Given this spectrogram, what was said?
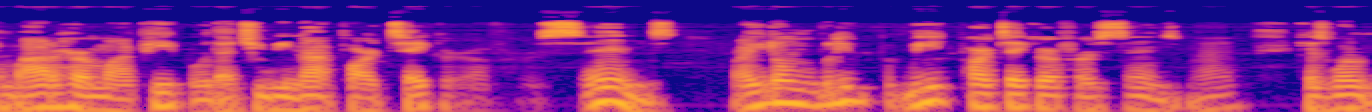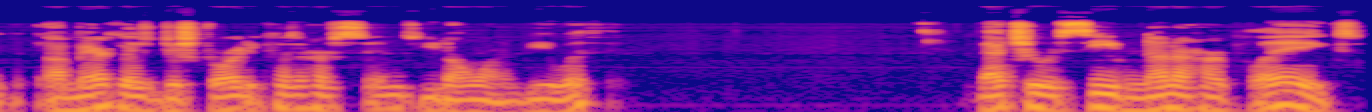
Come out of her, my people, that you be not partaker of her sins. Right? You don't be partaker of her sins, man. Because when America is destroyed because of her sins, you don't want to be with it. That you receive none of her plagues.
